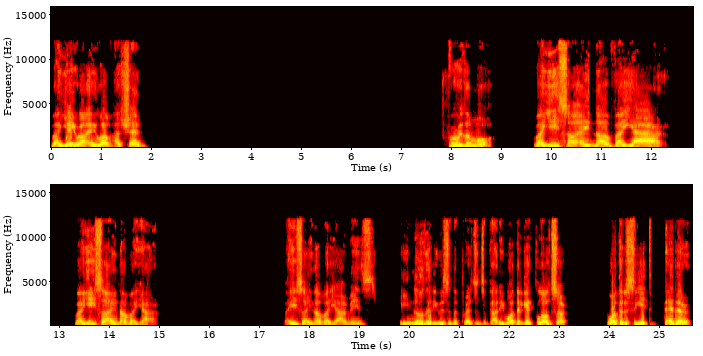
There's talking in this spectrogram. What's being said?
Vayera, love Hashem. Furthermore, Vayisa Einav Vayar. Vayisa Einav Vayar. Vayisa Einav Vayar means he knew that he was in the presence of God. He wanted to get closer. Wanted to see it better.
